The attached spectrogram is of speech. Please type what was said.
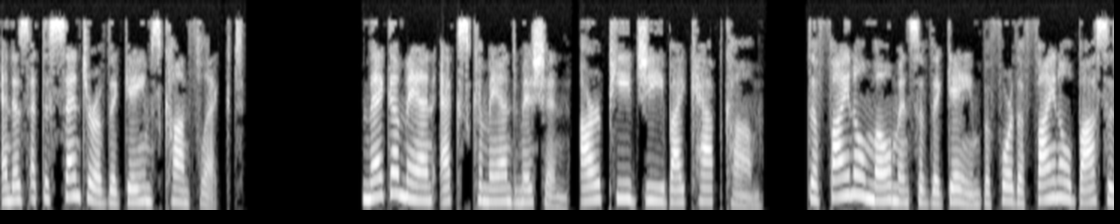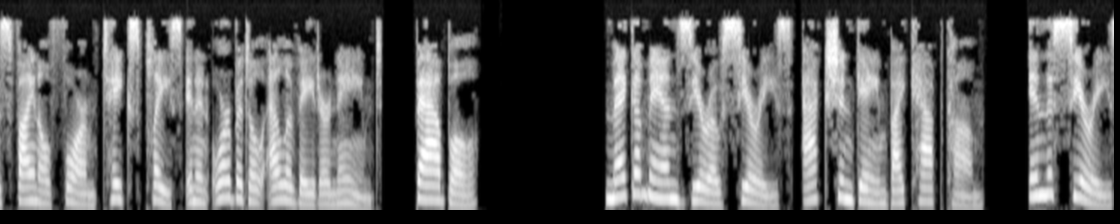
and is at the center of the game's conflict. Mega Man X Command Mission, RPG by Capcom. The final moments of the game before the final boss's final form takes place in an orbital elevator named Babel. Mega Man Zero Series, action game by Capcom. In the series,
